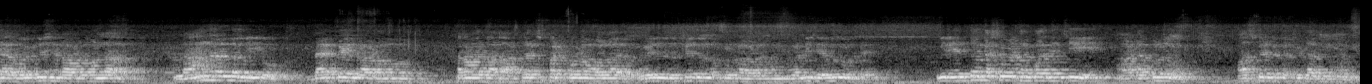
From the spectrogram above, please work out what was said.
చాలా వైబ్రేషన్ రావడం వల్ల లాంగ్ రన్లో మీకు బ్యాక్ పెయిన్ రావడము తర్వాత ఆ క్లచ్ పట్టుకోవడం వల్ల వేలు చేతులు నొప్పులు రావడం ఇవన్నీ జరుగుతూ ఉంటాయి. మీరు ఎంతో కష్టపడి సంపాదించి ఆ డబ్బులను హాస్పిటల్ ఖర్చు పెట్టాల్సి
